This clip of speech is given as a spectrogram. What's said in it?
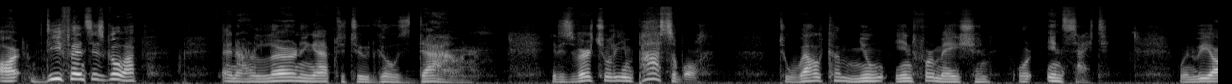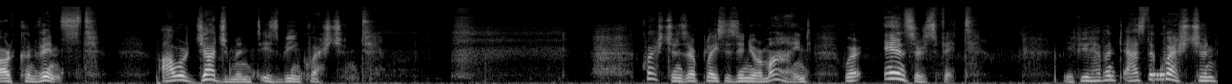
our defenses go up and our learning aptitude goes down. It is virtually impossible to welcome new information or insight when we are convinced our judgment is being questioned. Questions are places in your mind where answers fit. If you haven't asked a question,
